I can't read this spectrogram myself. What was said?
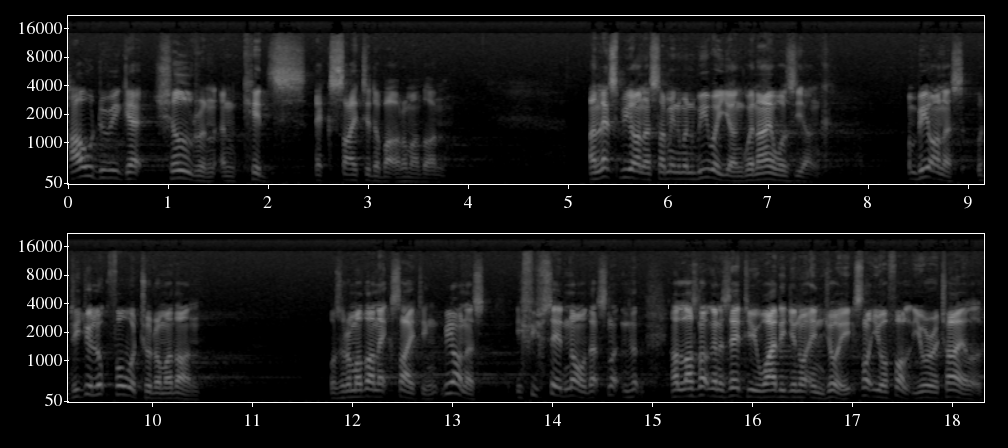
how do we get children and kids excited about Ramadan? And let's be honest, I mean, when we were young, when I was young, be honest, did you look forward to Ramadan? Was Ramadan exciting? Be honest. If you say no, that's not, Allah's not going to say to you, why did you not enjoy it? It's not your fault. You were a child.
